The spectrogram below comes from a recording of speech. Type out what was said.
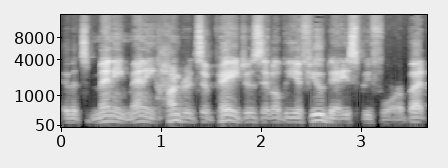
If it's many many hundreds of pages it'll be a few days before but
